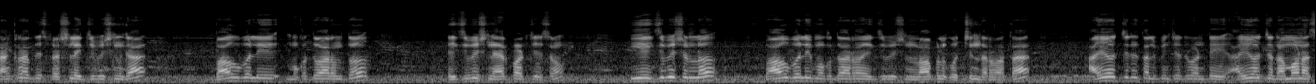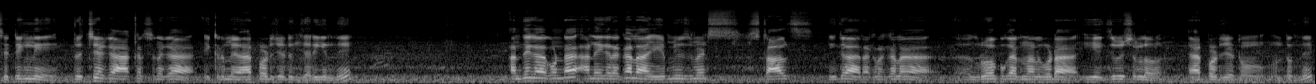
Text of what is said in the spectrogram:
సంక్రాంతి స్పెషల్ ఎగ్జిబిషన్గా బాహుబలి ముఖద్వారంతో ఎగ్జిబిషన్ ఏర్పాటు చేసాం ఈ ఎగ్జిబిషన్లో బాహుబలి ముఖద్వారం ఎగ్జిబిషన్ లోపలికి వచ్చిన తర్వాత అయోధ్యని తలపించేటువంటి అయోధ్య నమూనా సెట్టింగ్ని ప్రత్యేక ఆకర్షణగా ఇక్కడ మేము ఏర్పాటు చేయడం జరిగింది. అంతేకాకుండా అనేక రకాల అమ్యూజ్మెంట్స్ స్టాల్స్ ఇంకా రకరకాల గృహోపకరణాలు కూడా ఈ ఎగ్జిబిషన్లో ఏర్పాటు చేయడం ఉంటుంది.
